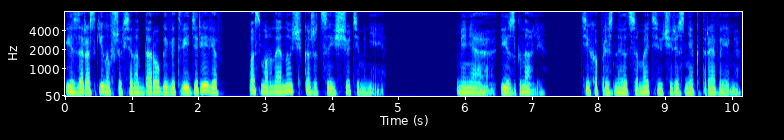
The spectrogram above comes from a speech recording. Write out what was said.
Из-за раскинувшихся над дорогой ветвей деревьев пасмурная ночь кажется еще темнее. «Меня изгнали», — тихо признается Мэтью через некоторое время.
